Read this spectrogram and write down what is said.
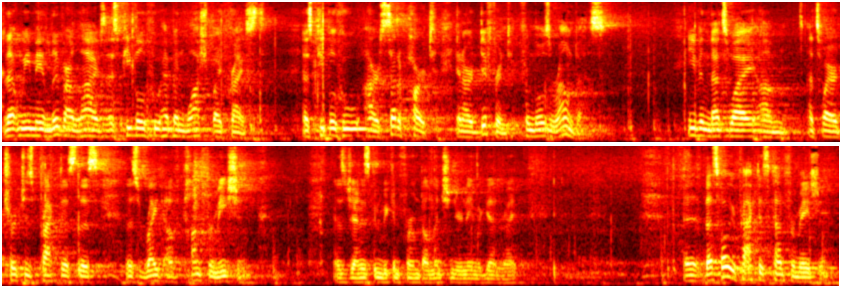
that we may live our lives as people who have been washed by Christ, as people who are set apart and are different from those around us. Even that's why, um, that's why our churches practice this, this rite of confirmation. As Jen is going to be confirmed, I'll mention your name again, right? Uh, that's why we practice confirmation.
